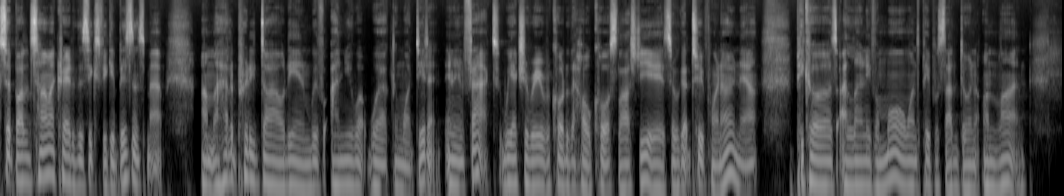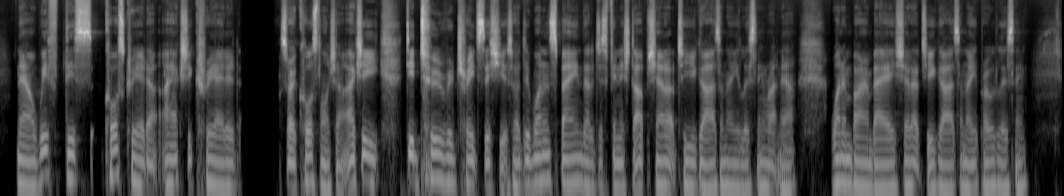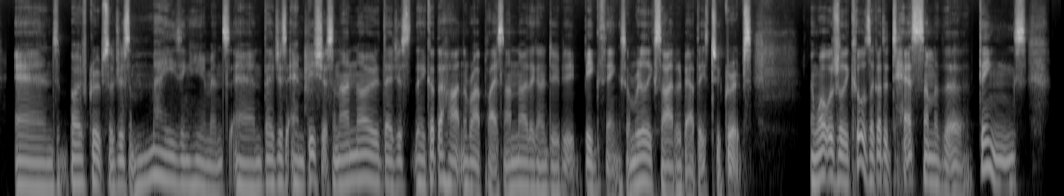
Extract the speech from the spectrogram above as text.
So by the time I created the six figure business map, um, I had it pretty dialed in with I knew what worked and what didn't. And in fact, we actually re-recorded the whole course last year. So we got 2.0 now because I learned even more once people started doing it online. Now, with this course creator, I actually created sorry, course launcher. I actually did two retreats this year. So I did one in Spain that I just finished up. Shout out to you guys. I know you're listening right now. One in Byron Bay. Shout out to you guys. I know you're probably listening. And both groups are just amazing humans and they're just ambitious. And I know they just, they got their heart in the right place. And I know they're going to do big things. I'm really excited about these two groups. And what was really cool is I got to test some of the things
